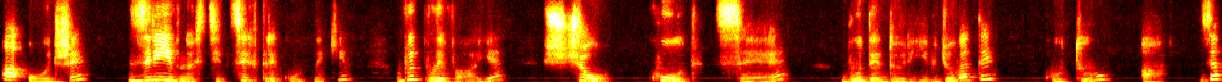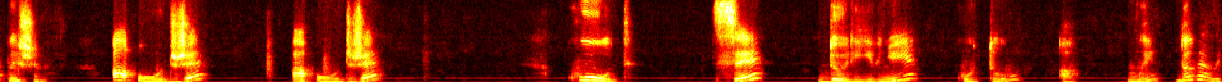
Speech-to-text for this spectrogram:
А отже, з рівності цих трикутників випливає, що кут С буде дорівнювати куту А. Запишемо. А отже, а отже, кут С дорівнює куту А. Ми довели.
